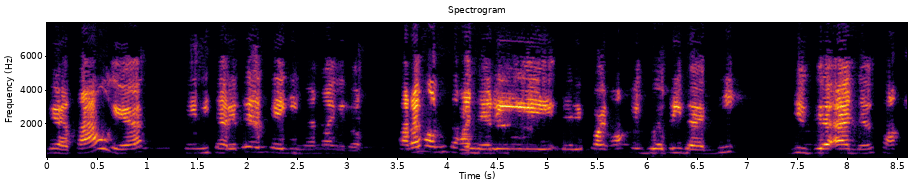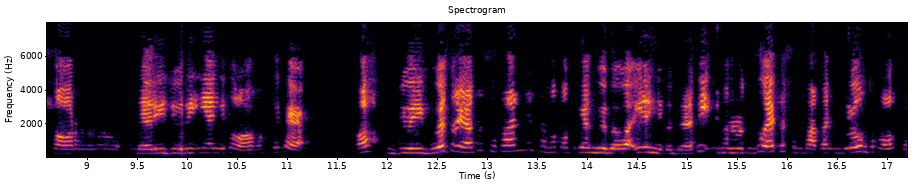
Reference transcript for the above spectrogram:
nggak tahu ya yang dicari itu yang kayak gimana gitu. Karena kalau misalkan dari dari point of view gue pribadi juga ada faktor dari jurinya gitu loh. Maksudnya kayak oh juri gue ternyata sukanya sama topik yang gue bawain gitu. Berarti menurut gue kesempatan gue untuk lolos ke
